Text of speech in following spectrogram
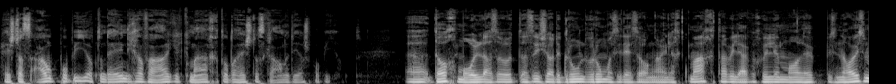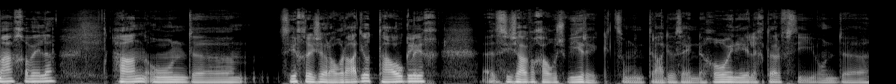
Hast du das auch probiert und ähnliche Erfahrungen gemacht oder hast du das gar nicht erst probiert? Äh, doch mal, also das ist ja der Grund, warum ich den Song eigentlich gemacht habe, weil ich einfach will mal etwas Neues machen will und äh, sicher ist er auch radiotauglich. Es ist einfach auch schwierig, zum in die Radiosender zu kommen, wenn ich ehrlich darf sein und äh,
